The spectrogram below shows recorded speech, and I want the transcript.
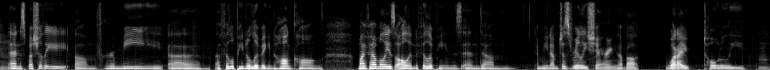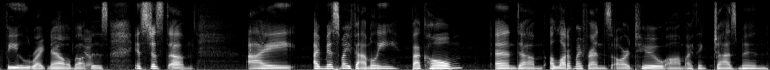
Mm. And especially um, for me, uh, a Filipino living in Hong Kong, my family is all in the Philippines, and um, I mean, I'm just really sharing about what I totally Mm. feel right now about Yeah. this. It's just um, I I miss my family back home, and um, a lot of my friends are too. Um, I think Jasmine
